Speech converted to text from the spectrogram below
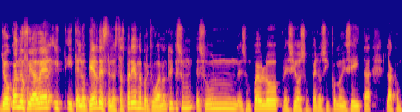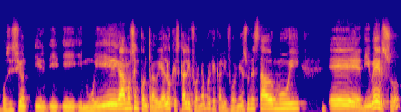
Yo cuando fui a ver y, te lo pierdes, te lo estás perdiendo porque Walnut Creek es un, es un, es un pueblo precioso, pero sí, como dice Ita, la composición y, y, muy, digamos, en contravía de lo que es California, porque California es un estado muy eh, diverso.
